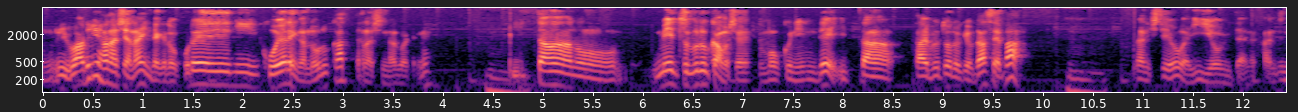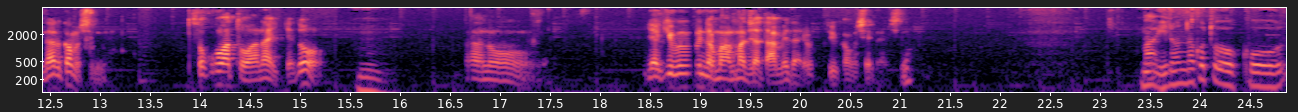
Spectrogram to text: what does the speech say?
うん悪い話じゃないんだけど、これに高野連が乗るかって話になるわけね。うん一旦あの目つぶるかもしれない黙認で、一旦退部届を出せば、うん。何してようがいいよみたいな感じになるかもしれない。そこは問わないけど、うん。あの野球部のまんまじゃだめだよっていうかもしれないしね。まあ、いろんなことをこ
